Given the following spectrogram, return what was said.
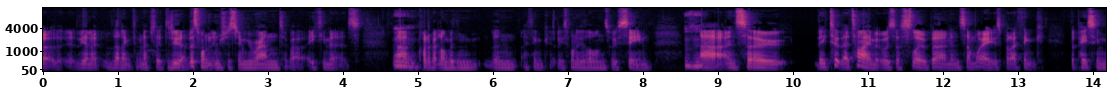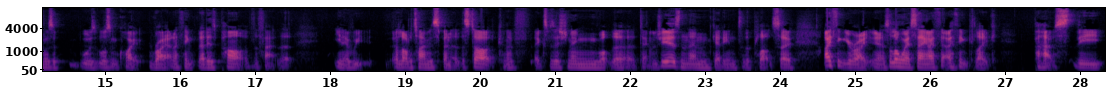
uh, the the length of an episode to do that. This one, interestingly, ran to about eighty minutes, um, mm. quite a bit longer than than I think at least one of the other ones we've seen. Mm-hmm. Uh, and so they took their time. It was a slow burn in some ways, but I think the pacing was a, was wasn't quite right, and I think that is part of the fact that you know we a lot of time is spent at the start, kind of expositioning what the technology is, and then getting into the plot. So I think you're right. You know, it's a long way of saying I th- I think like perhaps the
